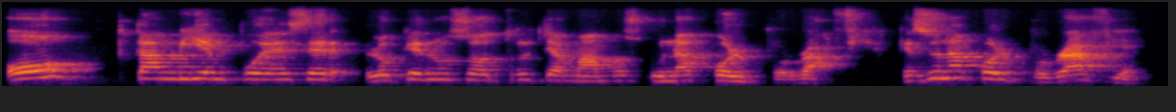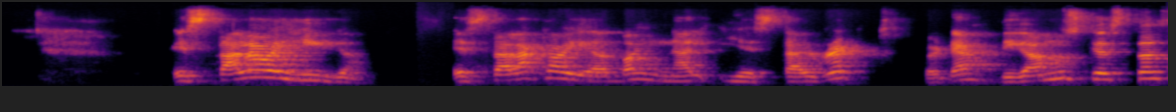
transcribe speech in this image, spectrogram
O también puede ser lo que nosotros llamamos una colporrafia. ¿Qué es una colporrafia? Está la vejiga, está la cavidad vaginal y está el recto, ¿verdad? Digamos que este es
